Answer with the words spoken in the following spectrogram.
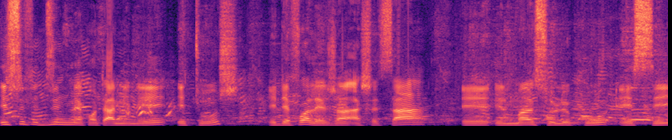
il suffit d'une main contaminée et touche. Et des fois, les gens achètent ça et ils mangent sur le coup et c'est.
